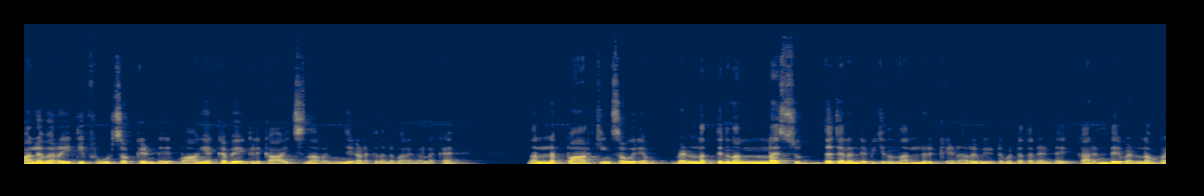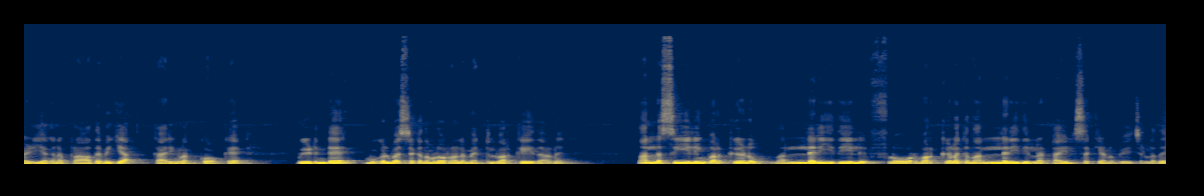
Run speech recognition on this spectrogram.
പല വെറൈറ്റി ഫ്രൂട്ട്സൊക്കെ ഉണ്ട്. മാങ്ങയൊക്കെ ബേക്കിൽ കായ്ച്ച് നിറഞ്ഞ് കിടക്കുന്നുണ്ട് മരങ്ങളിലൊക്കെ. നല്ല പാർക്കിംഗ് സൗകര്യം. വെള്ളത്തിന് നല്ല ശുദ്ധജലം ലഭിക്കുന്ന നല്ലൊരു കിണർ വീട്ടുമുറ്റത്ത് തന്നെ ഉണ്ട്. കറണ്ട് വെള്ളം വഴി അങ്ങനെ പ്രാഥമിക കാര്യങ്ങളൊക്കെ ഒക്കെ വീടിന്റെ മുകൾ വശമൊക്കെ നമ്മൾ പറഞ്ഞ പോലെ മെറ്റൽ വർക്ക് ചെയ്താണ്. നല്ല സീലിംഗ് വർക്കുകളും നല്ല രീതിയിൽ ഫ്ലോർ വർക്കുകളൊക്കെ നല്ല രീതിയിലുള്ള ടൈൽസൊക്കെയാണ് ഉപയോഗിച്ചിട്ടുള്ളത്.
